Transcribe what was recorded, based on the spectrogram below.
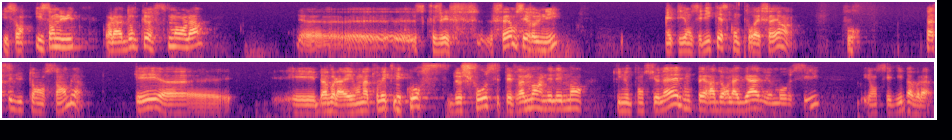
Il s'ennuie. Voilà, donc à ce moment-là, euh, ce que j'ai fait, on s'est réunis. Et puis on s'est dit, qu'est-ce qu'on pourrait faire pour passer du temps ensemble et, euh, et ben voilà, et on a trouvé que les courses de chevaux, c'était vraiment un élément qui nous pensionnait. Mon père adore la gagne, moi aussi. Et on s'est dit, ben voilà,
